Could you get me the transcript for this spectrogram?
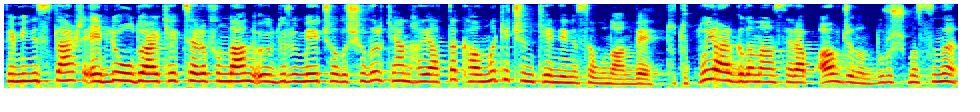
Feministler evli olduğu erkek tarafından öldürülmeye çalışılırken hayatta kalmak için kendini savunan ve tutuklu yargılanan Serap Avcı'nın duruşmasını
